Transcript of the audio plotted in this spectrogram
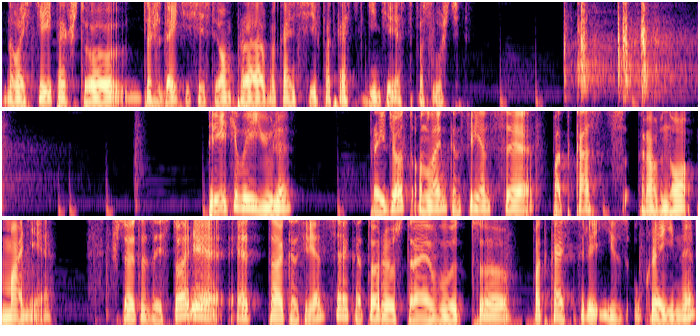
новостей, так что дожидайтесь, если вам про вакансии в подкастинге интересно послушать. 3 июля пройдет онлайн-конференция «Подкаст равно мания». Что это за история? Это конференция, которую устраивают э, подкастеры из Украины.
